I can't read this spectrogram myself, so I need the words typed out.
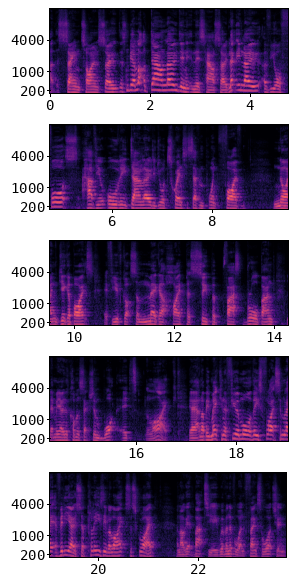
at the same time. So there's going to be a lot of downloading in this household. Let me know of your thoughts. Have you already downloaded your 27.59 gigabytes? If you've got some mega hyper super fast broadband, let me know in the comment section what it's like. Yeah, and I'll be making a few more of these flight simulator videos. So please leave a like, subscribe, and I'll get back to you with another one. Thanks for watching.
